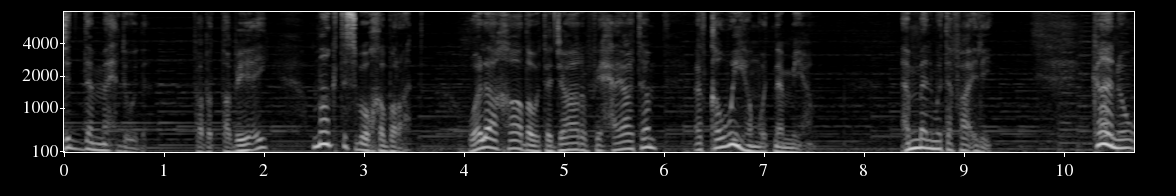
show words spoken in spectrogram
جدا محدودة فبالطبيعي ما اكتسبوا خبرات ولا خاضوا تجارب في حياتهم تقويهم وتنميهم. أما المتفائلين. كانوا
